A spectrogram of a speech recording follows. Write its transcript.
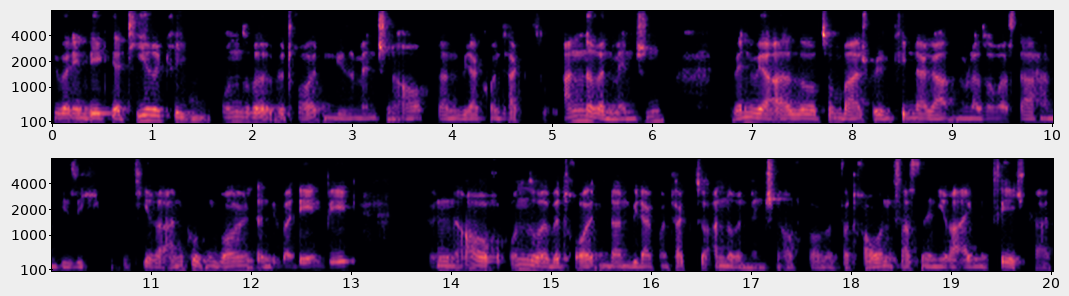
über den Weg der Tiere kriegen unsere Betreuten, diese Menschen auch dann wieder Kontakt zu anderen Menschen. Wenn wir also zum Beispiel einen Kindergarten oder sowas da haben, die sich die Tiere angucken wollen, dann über den Weg können auch unsere Betreuten dann wieder Kontakt zu anderen Menschen aufbauen und Vertrauen fassen in ihre eigenen Fähigkeiten.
